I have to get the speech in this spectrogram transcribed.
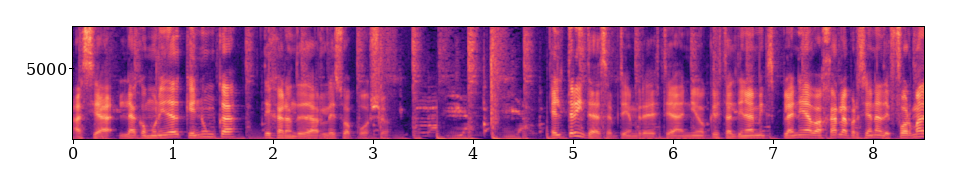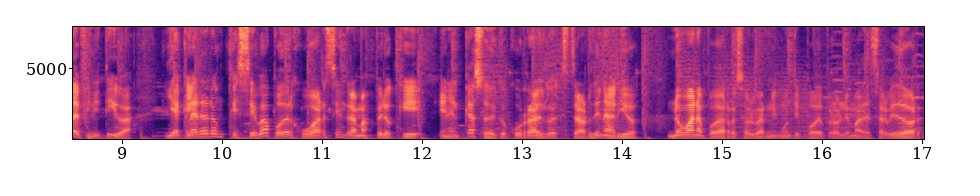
hacia la comunidad que nunca dejaron de darle su apoyo. El 30 de septiembre de este año, Crystal Dynamics planea bajar la persiana de forma definitiva y aclararon que se va a poder jugar sin dramas, pero que en el caso de que ocurra algo extraordinario, no van a poder resolver ningún tipo de problema del servidor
